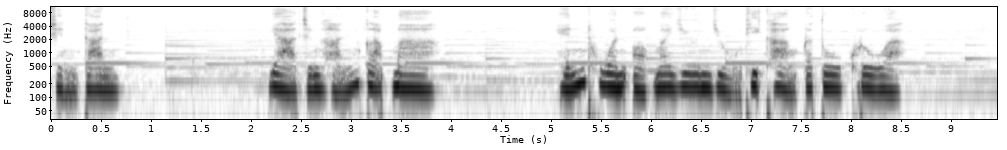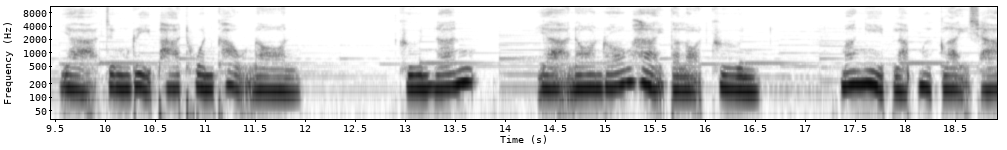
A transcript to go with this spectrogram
เช่นกัน ย่าจึงหันกลับมา เห็นทวนออกมายืนอยู่ที่ข้างประตูครัว ย่าจึงรีพาทวนเข้านอน คืนนั้น ย่านอนร้องไห้ตลอดคืน มางีบหลับเมื่อใกล้เช้า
